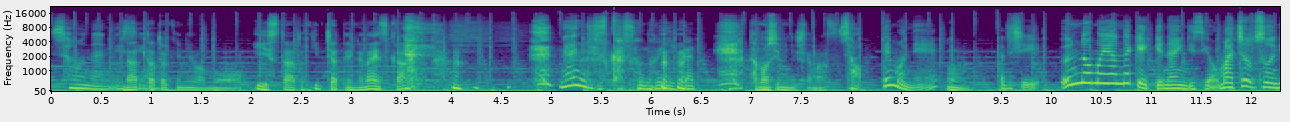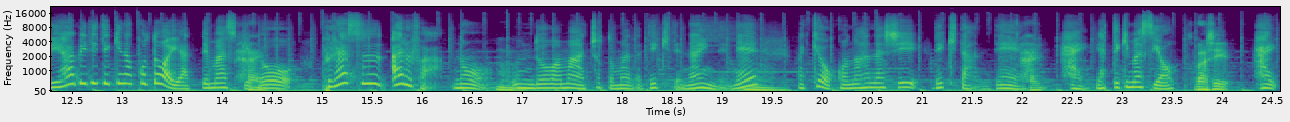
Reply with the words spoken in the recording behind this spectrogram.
そうなんですよ。なった時にはもういいスタート切っちゃってんじゃないですか？何ですかその言い方。楽しみにしてます。そう。でもねうん私運動もやんなきゃいけないんですよ。まあちょっとそのリハビリ的なことはやってますけど、プラスアルファのうん。運動はまあちょっとまだできてないんでね、まあ、今日この話できたんで、うんはい、はい。やってきますよ。素晴らしい、はい、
